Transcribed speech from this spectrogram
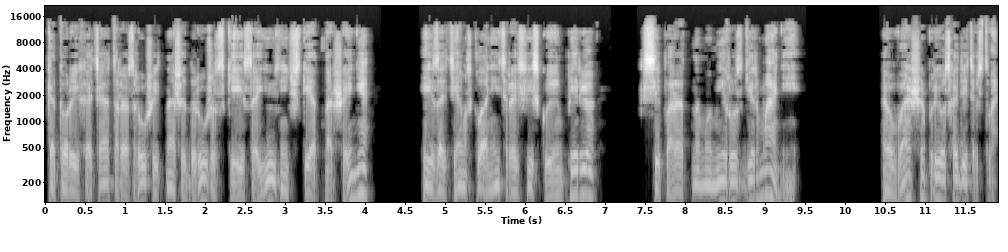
которые хотят разрушить наши дружеские и союзнические отношения и затем склонить Российскую империю к сепаратному миру с Германией. Ваше превосходительство,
